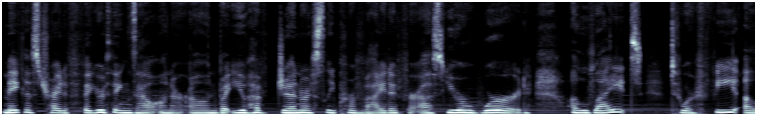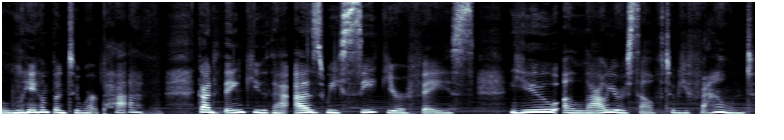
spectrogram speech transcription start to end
make us try to figure things out on our own, but you have generously provided for us your word, a light to our feet, a lamp unto our path. God, thank you that as we seek your face, you allow yourself to be found.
